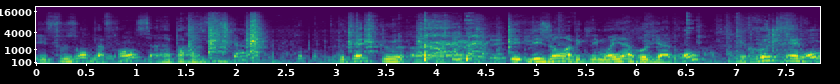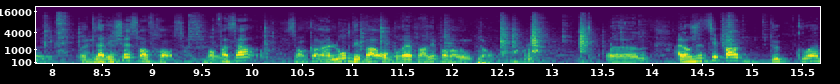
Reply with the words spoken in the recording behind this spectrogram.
et faisons de la France un paradis fiscal. Peut-être que euh, euh, les- les gens avec les moyens reviendront et recréeront euh, de la richesse en France. Enfin ça, c'est encore un long débat, on pourrait en parler pendant longtemps. Euh, alors je ne sais pas de quoi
